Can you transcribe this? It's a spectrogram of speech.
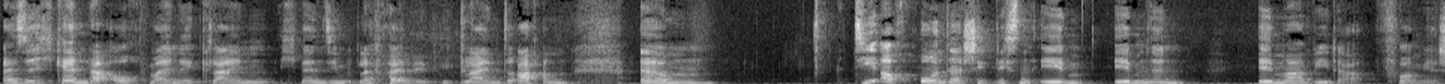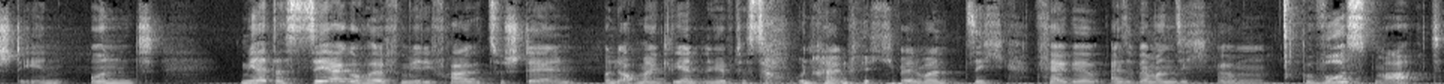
Also ich kenne da auch meine kleinen, ich nenne sie mittlerweile die kleinen Drachen, ähm, die auf unterschiedlichsten Ebenen immer wieder vor mir stehen. Und mir hat das sehr geholfen, mir die Frage zu stellen. Und auch meinen Klienten hilft das doch unheimlich, wenn man sich verge also wenn man sich ähm, bewusst macht,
